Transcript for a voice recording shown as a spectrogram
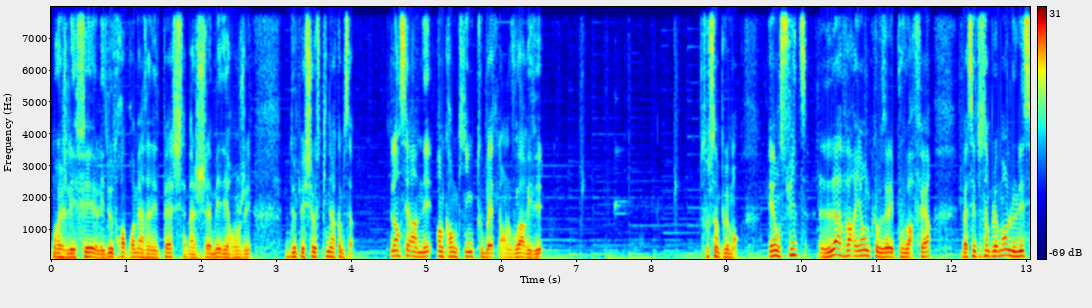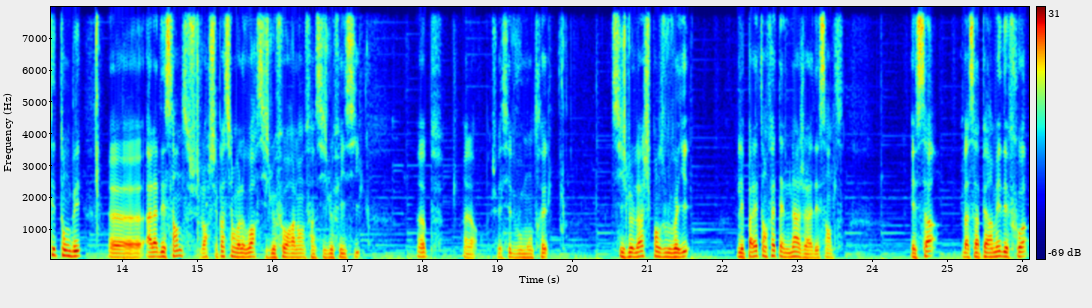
Moi, je l'ai fait les 2-3 premières années de pêche, ça m'a jamais dérangé de pêcher au spinner comme ça. Lancer ramener en cranking, tout bête, là on le voit arriver. Tout simplement. Et ensuite, la variante que vous allez pouvoir faire, bah, c'est tout simplement le laisser tomber euh, à la descente. Alors, je sais pas si on va le voir si je le fais au ralenti, enfin si je le fais ici. Hop, alors, je vais essayer de vous montrer. Si je le lâche, je pense que vous le voyez. Les palettes, en fait, elles nagent à la descente. Et ça, bah, ça permet des fois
